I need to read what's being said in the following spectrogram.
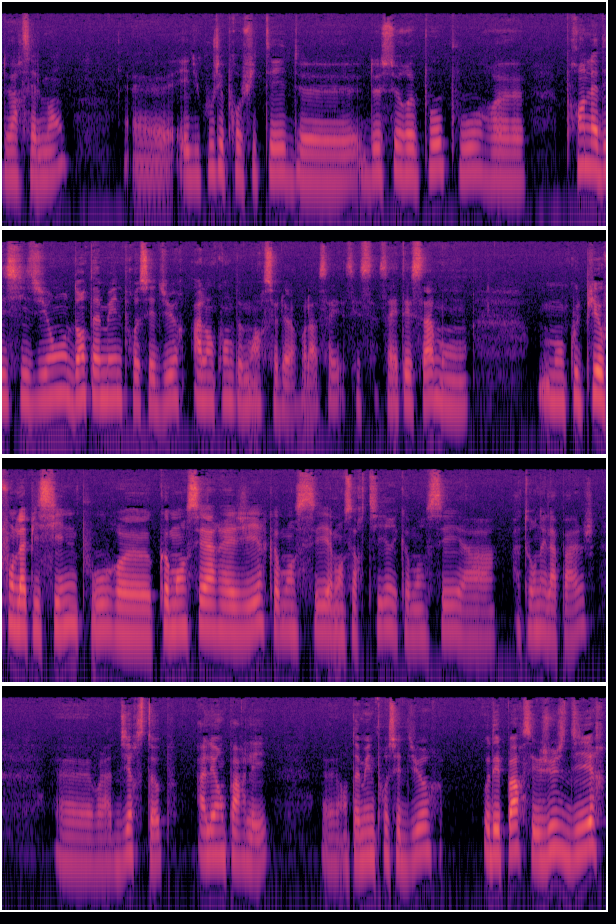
de, harcèlement. Et du coup, j'ai profité de, de, ce repos pour prendre la décision d'entamer une procédure à l'encontre de mon harceleur. Voilà, ça, a été ça mon, mon coup de pied au fond de la piscine pour euh, commencer à réagir, commencer à m'en sortir et commencer à, tourner la page. Euh, voilà, dire stop, aller en parler, euh, entamer une procédure. Au départ, c'est juste dire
